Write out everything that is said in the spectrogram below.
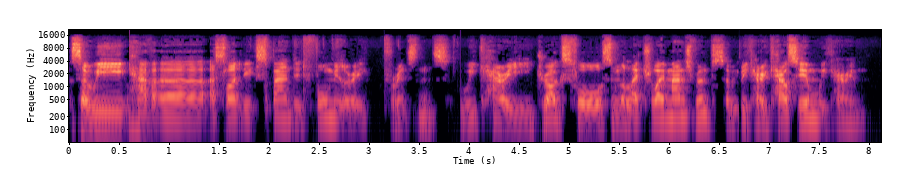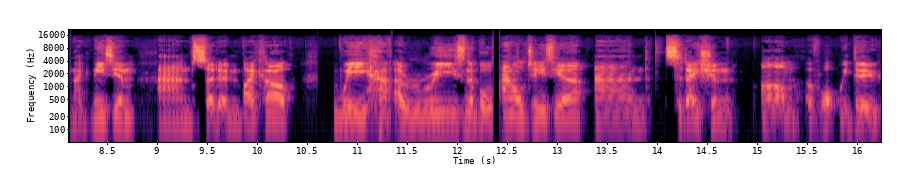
So we have a, a, slightly expanded formulary. For instance, we carry drugs for some electrolyte management. So we carry calcium, we carry magnesium, and sodium bicarb. We have a reasonable analgesia and sedation arm of what we do.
